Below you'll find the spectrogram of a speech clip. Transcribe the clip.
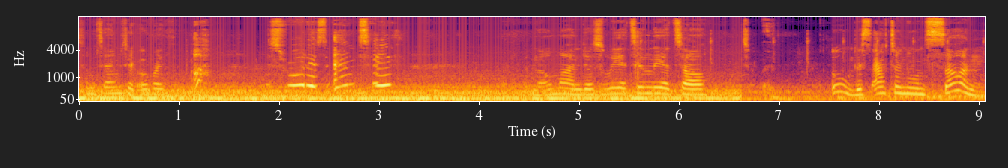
sometimes you're over oh, this road is empty no man, just wait till later. Oh, this afternoon sun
